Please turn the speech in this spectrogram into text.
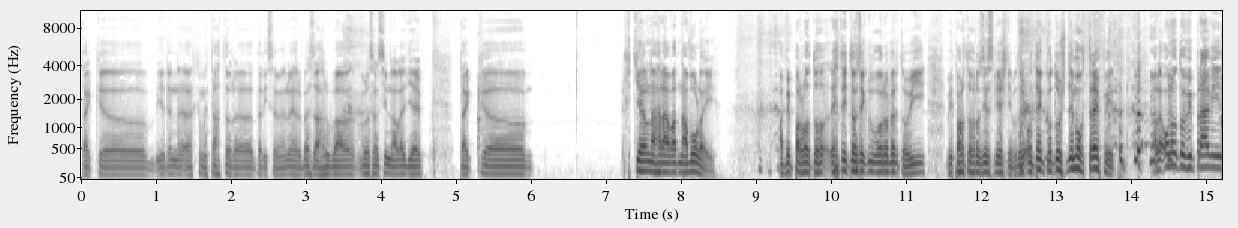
tak eh, jeden komentátor, eh, který se jmenuje Herbert Zahruba, byl jsem s ním na ledě, tak chtěl nahrávat na volej a vypadalo to, já teď to řeknu o Robertovi, vypadalo to hrozně směšně, protože on ten kot už nemohl trefit. Ale ono to vypráví,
